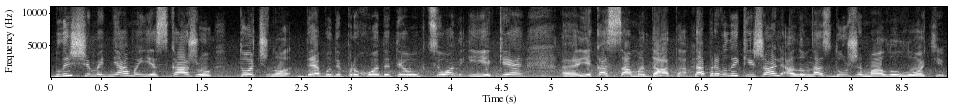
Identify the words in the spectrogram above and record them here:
Ближчими днями я скажу точно, де буде проходити аукціон і яке, е, яка саме дата. На превеликий жаль, але в нас дуже мало лотів.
